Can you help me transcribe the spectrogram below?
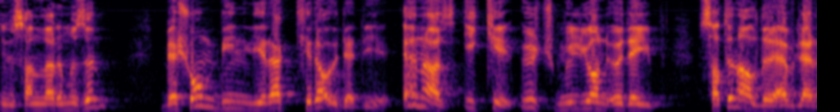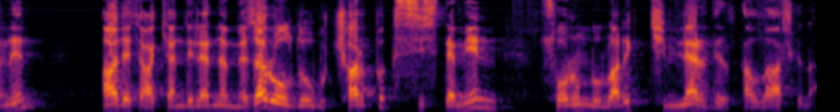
İnsanlarımızın 5-10 bin lira kira ödediği, en az 2-3 milyon ödeyip satın aldığı evlerinin adeta kendilerine mezar olduğu bu çarpık sistemin sorumluları kimlerdir Allah aşkına?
